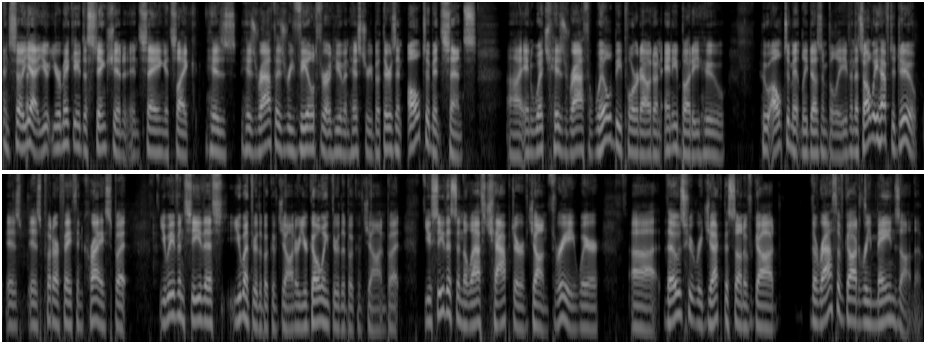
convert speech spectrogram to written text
And so, yeah, you, are making a distinction and saying it's like his his wrath is revealed throughout human history, but there's an ultimate sense uh, in which his wrath will be poured out on anybody who who ultimately doesn't believe, and that's all we have to do is is put our faith in Christ. But you even see this, you went through the book of John, or you're going through the book of John, but you see this in the last chapter of John 3, where uh, those who reject the Son of God, the wrath of God remains on them.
